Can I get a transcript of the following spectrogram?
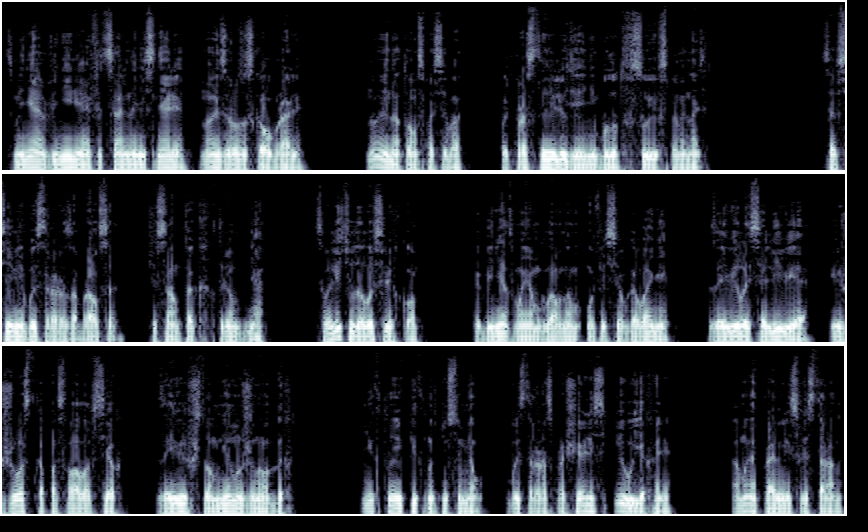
С меня обвинения официально не сняли, но из розыска убрали. Ну и на том спасибо. Хоть простые люди не будут в суе вспоминать. Со всеми быстро разобрался, часам так к трем дня. Свалить удалось легко. В кабинет в моем главном офисе в Гаване заявилась Оливия и жестко послала всех, заявив, что мне нужен отдых. Никто и пикнуть не сумел. Быстро распрощались и уехали. А мы отправились в ресторан.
